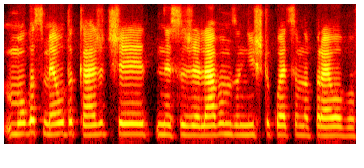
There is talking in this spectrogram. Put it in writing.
мога смело да кажа, че не съжалявам за нищо, което съм направила в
